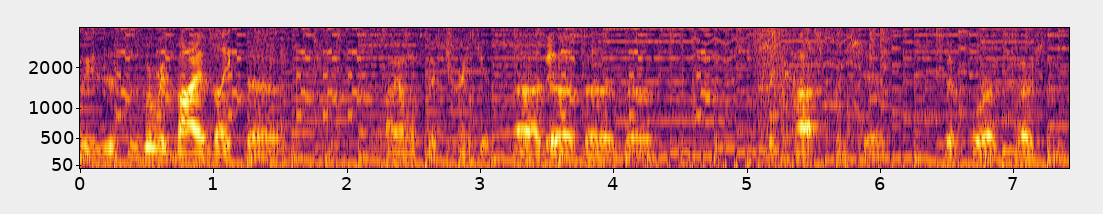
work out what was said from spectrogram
Okay, this is where we buy, like, the... I almost said trinkets. Uh, the, the, the, the cups and shit. To for, like, potions.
